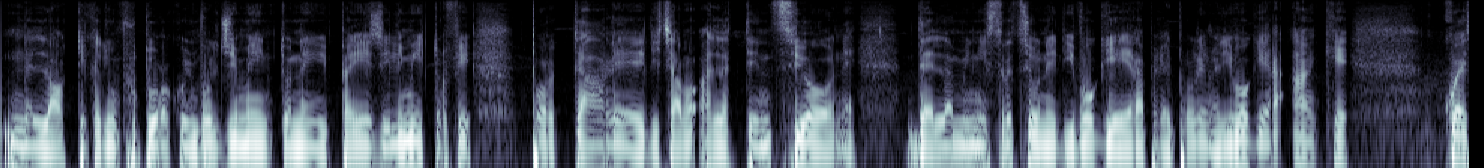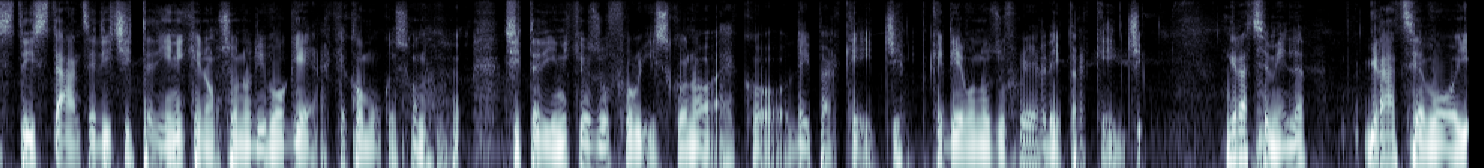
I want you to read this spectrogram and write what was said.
nell'ottica di un futuro coinvolgimento nei paesi limitrofi portare diciamo, all'attenzione dell'amministrazione di Voghera per il problema di Voghera anche queste istanze di cittadini che non sono di Voghera, che comunque sono cittadini che usufruiscono ecco, dei parcheggi, che devono usufruire dei parcheggi. Grazie mille. Grazie a voi.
